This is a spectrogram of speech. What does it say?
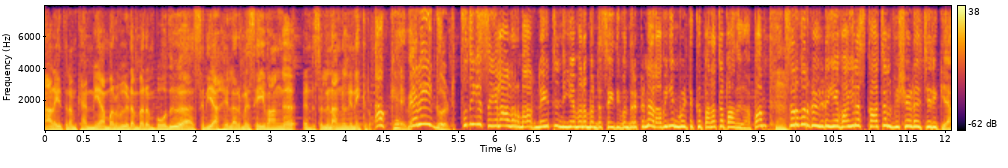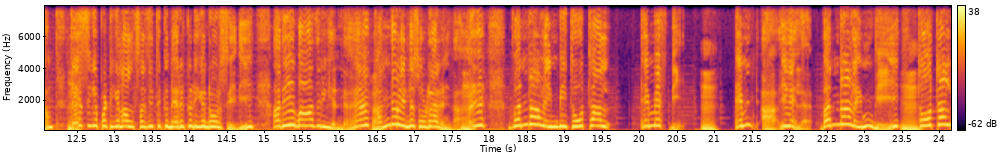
நாளைய தினம் கன்னி அமர்வு இடம்பெறும் போது சரியாக எல்லாருமே செய்வாங்க என்று சொல்லி நாங்கள் நினைக்கிறோம். ஓகே வெரி குட் புதிய செயலாளர்மார் நேற்று நியமனம் என்ற செய்தி வந்திருக்கின்றனர் ரவியின் வீட்டுக்கு பலத்த பாதுகாப்பாம். சிறுவர்களிடையே வைரஸ் காய்ச்சல் விஷய எச்சரிக்கையாம் தேசிய பட்டியலால் சஜித்துக்கு நெருக்கடி என்ற ஒரு செய்தி. அதே மாதிரி என்ன? கந்தர் என்ன சொல்றாரு என்றால் வென்றால் எம்பி தோற்றால் எம்எஃப்டி இல்ல இல்ல. வென்றால் எம்பி தோற்றால்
